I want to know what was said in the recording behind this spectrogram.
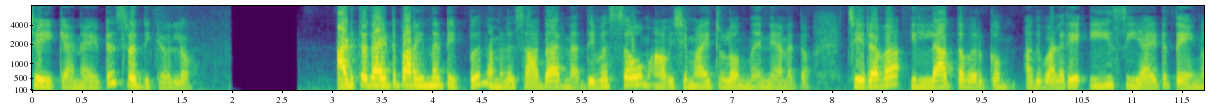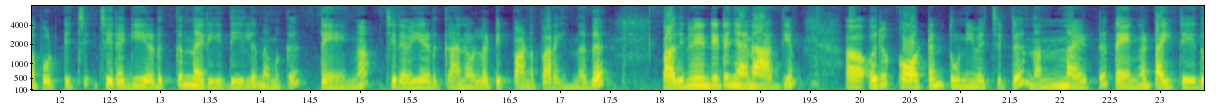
ചെയ്യിക്കാനായിട്ട് ശ്രദ്ധിക്കുമല്ലോ. അടുത്തതായിട്ട് പറയുന്ന ടിപ്പ് നമ്മൾ സാധാരണ ദിവസവും ആവശ്യമായിട്ടുള്ള ഒന്ന് തന്നെയാണ് കേട്ടോ. ചിരവ ഇല്ലാത്തവർക്കും അത് വളരെ ഈസി ആയിട്ട് തേങ്ങ പൊട്ടിച്ച് ചിരകിയെടുക്കുന്ന രീതിയിൽ നമുക്ക് തേങ്ങ ചിരവിയെടുക്കാനുള്ള ടിപ്പാണ് പറയുന്നത്. അപ്പം അതിനു വേണ്ടിയിട്ട് ഞാൻ ആദ്യം ഒരു കോട്ടൺ തുണി വെച്ചിട്ട് നന്നായിട്ട് തേങ്ങ ടൈറ്റ് ചെയ്ത്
